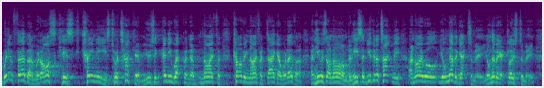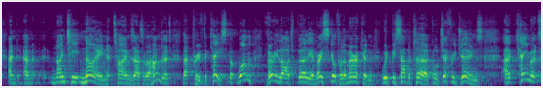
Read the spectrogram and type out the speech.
William Fairbairn would ask his trainees to attack him using any weapon, a knife, a carving knife, a dagger, whatever, and he was unarmed. And he said, "You can attack me, and I will. You'll never get to me. You'll never get close to me." And um, 99 times out of 100, that proved the case. But one very large, burly, and very skillful American would-be saboteur called Jeffrey Jones uh, came at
